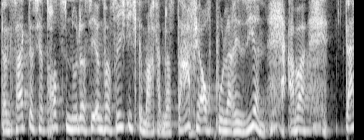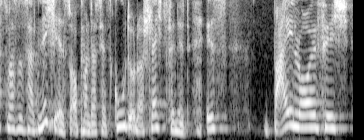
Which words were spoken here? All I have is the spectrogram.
dann zeigt das ja trotzdem nur, dass sie irgendwas richtig gemacht haben. Das darf ja auch polarisieren. Aber das, was es halt nicht ist, ob man das jetzt gut oder schlecht findet, ist, beiläufig,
